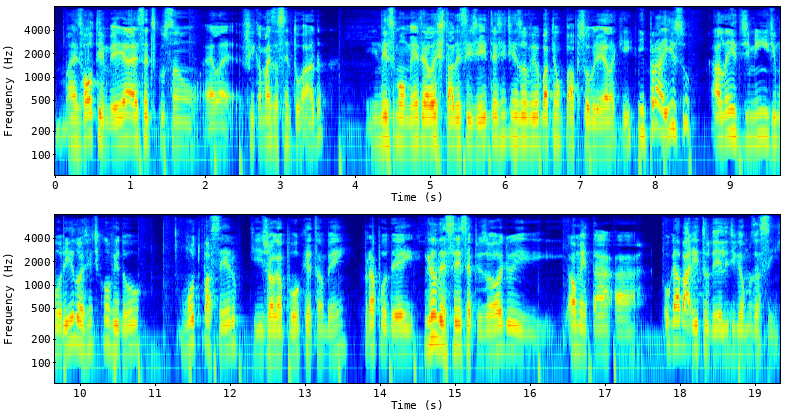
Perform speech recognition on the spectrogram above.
mas volta e meia essa discussão ela fica mais acentuada. E nesse momento ela está desse jeito e a gente resolveu bater um papo sobre ela aqui. E para isso, além de mim e de Murilo, a gente convidou um outro parceiro que joga poker também para poder engrandecer esse episódio e aumentar a, o gabarito dele, digamos assim.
